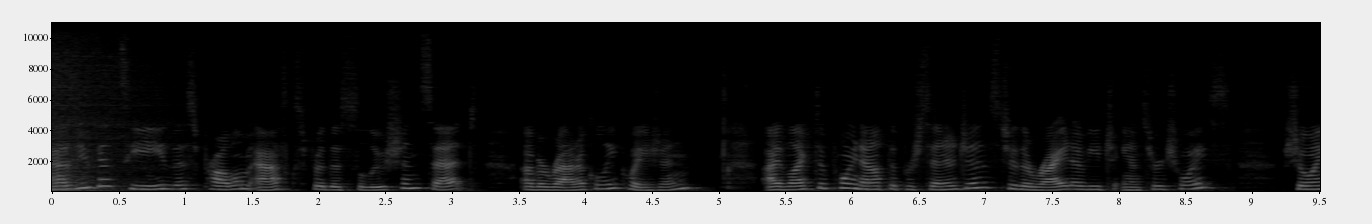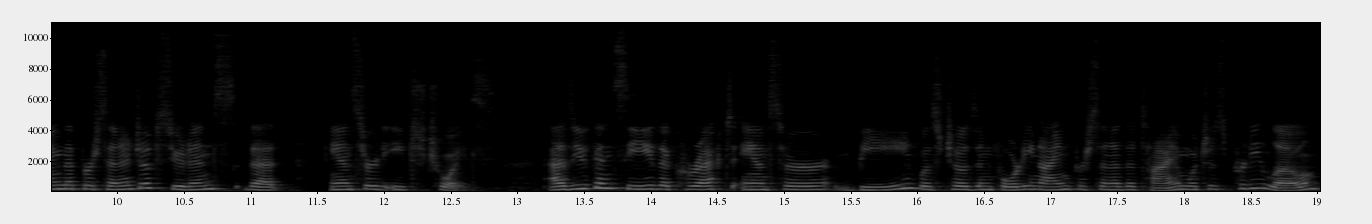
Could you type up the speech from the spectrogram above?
As you can see, this problem asks for the solution set of a radical equation I'd like to point out the percentages to the right of each answer choice, showing the percentage of students that answered each choice. As you can see, the correct answer B was chosen 49% of the time, which is pretty low.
